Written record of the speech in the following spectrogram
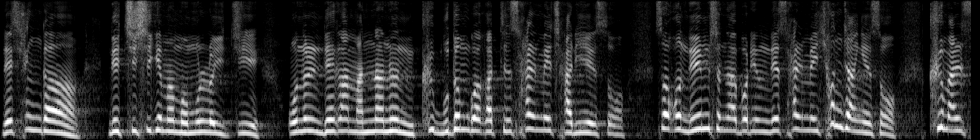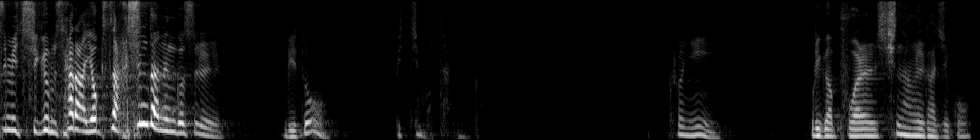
내 생각, 내 지식에만 머물러 있지 오늘 내가 만나는 그 무덤과 같은 삶의 자리에서 썩어 냄새 나 버리는 내 삶의 현장에서 그 말씀이 지금 살아 역사하신다는 것을 우리도 믿지 거예요. 그러니 우리가 부활 신앙을 가지고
